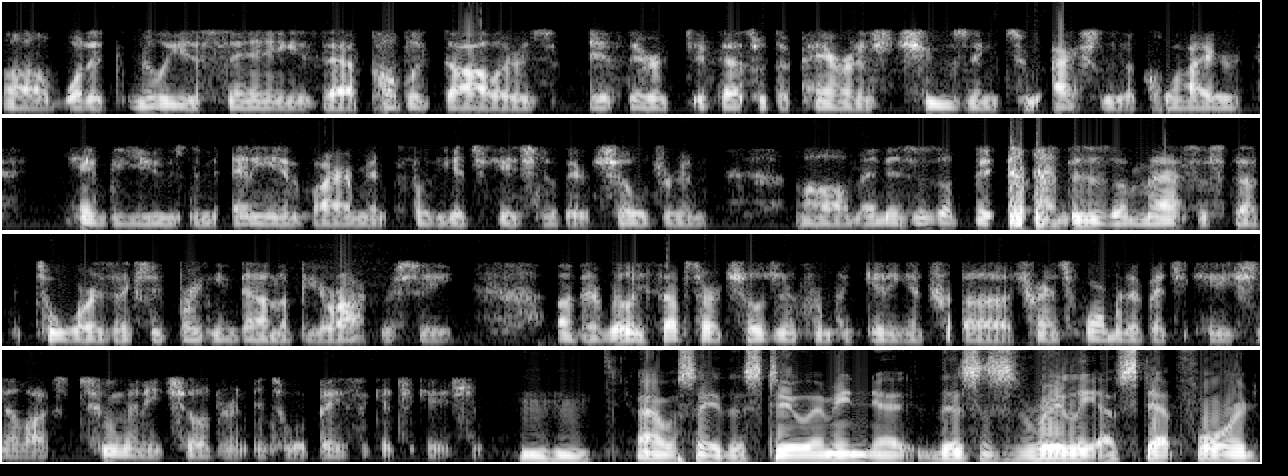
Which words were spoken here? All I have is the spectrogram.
Um, what it really is saying is that public dollars, if they're if that's what the parent is choosing to actually acquire, can be used in any environment for the education of their children. Um, and this is a bit, this is a massive step towards actually breaking down the bureaucracy uh, that really stops our children from getting a tr- uh, transformative education and locks too many children into a basic education. Mm-hmm. I will say this too. I mean, uh, this is really a step forward.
